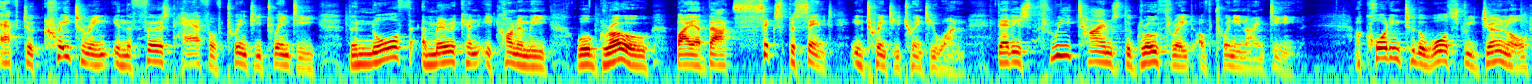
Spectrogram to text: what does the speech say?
After cratering in the first half of 2020, the North American economy will grow by about 6% in 2021. That is three times the growth rate of 2019. According to the Wall Street Journal,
